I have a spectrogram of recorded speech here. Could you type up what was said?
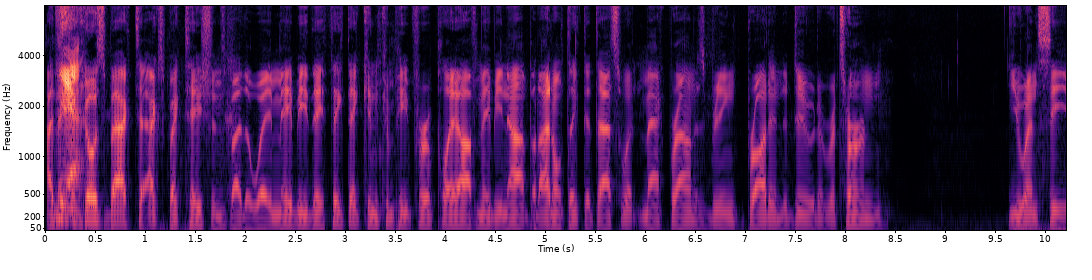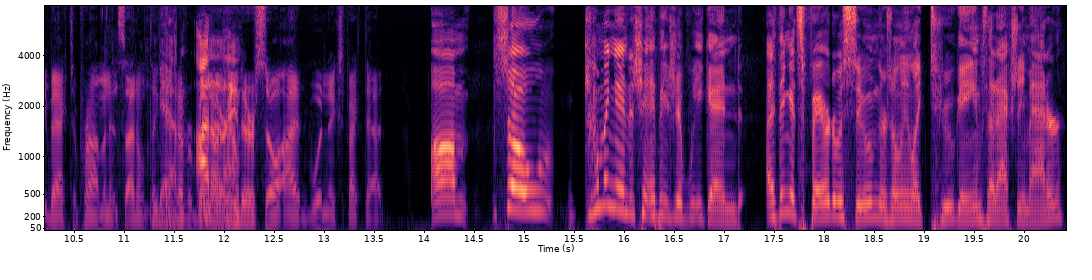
I think Yeah. it goes back to expectations, by the way. Maybe they think they can compete for a playoff, maybe not, but I don't think that that's what Mack Brown is being brought in to do to return UNC back to prominence. I don't think Yeah, they've ever been there know. either, so I wouldn't expect that. Um, so coming into championship weekend, I think it's fair to assume there's only like two games that actually matter.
